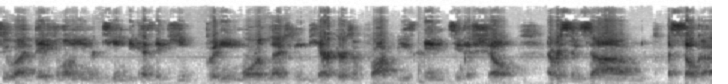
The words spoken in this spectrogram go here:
to uh, Dave Filoni and her team because they keep bringing more legend characters and properties into the show. Ever since um, Ahsoka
